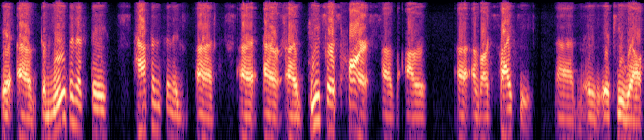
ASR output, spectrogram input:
It, uh, the movement of faith happens in a, uh, a, a, a deeper part of our uh, of our psyche, uh, if you will.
